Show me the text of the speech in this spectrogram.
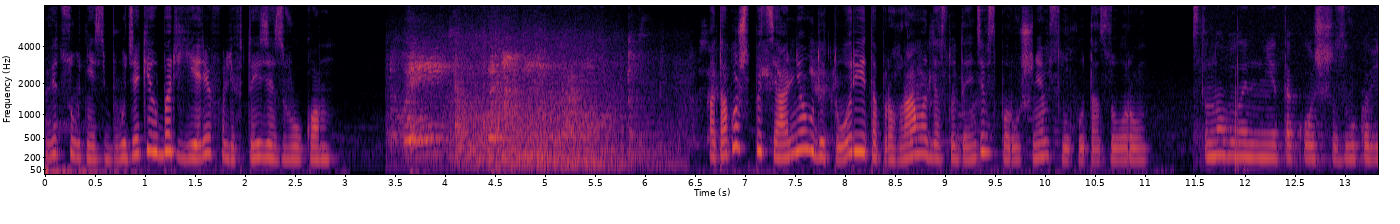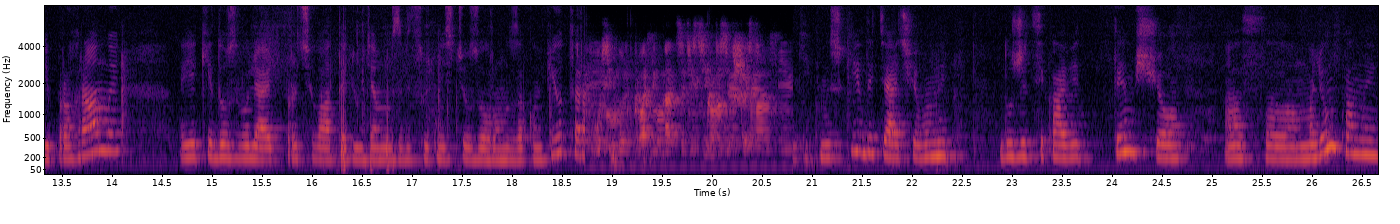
відсутність будь-яких бар'єрів, ліфти зі звуком. а також спеціальні аудиторії та програми для студентів з порушенням слуху та зору. Встановлені також звукові програми, які дозволяють працювати людям з відсутністю зору за. 8021576. Такі книжки дитячі вони дуже цікаві тим, що з малюнками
